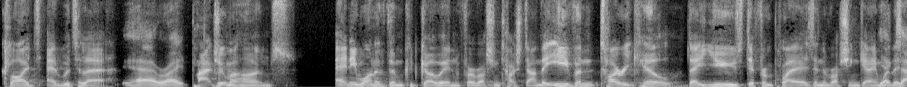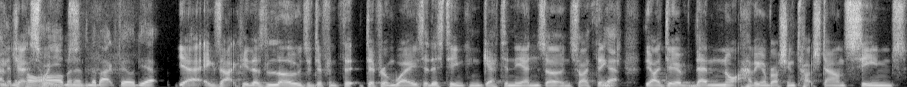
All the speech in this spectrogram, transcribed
Clyde Edwards-Helaire, Yeah, right. Patrick Mahomes, any one of them could go in for a rushing touchdown. They even Tyreek Hill. They use different players in the rushing game Yeah, where exactly. they do jet Mecole Hardman sweeps. in the backfield. Yeah, Yeah, exactly. There's loads of different th- different ways that this team can get in the end zone. So I think Yeah. the idea of them not having a rushing touchdown seems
